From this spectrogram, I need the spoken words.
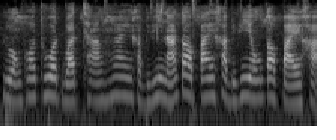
ห ลวงพ่อทวดวัดช้างให้ค่ะพี่พี่นะต่อไปค่ะพี่พี่ๆองต่อไปค่ะ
